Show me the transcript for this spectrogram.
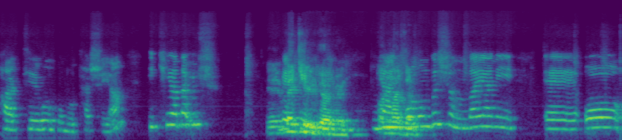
parti ruhunu taşıyan iki ya da üç E, vekil görün. Yani Anladım. onun dışında yani e, o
